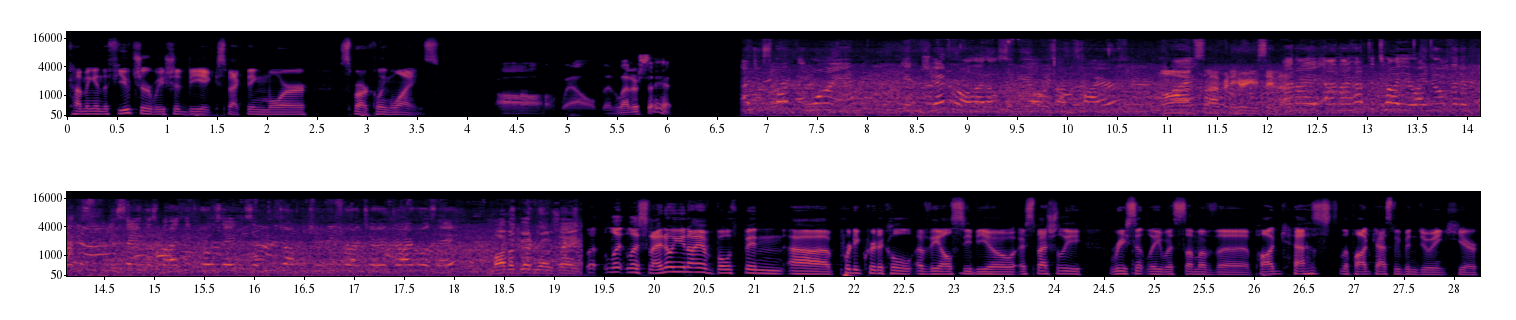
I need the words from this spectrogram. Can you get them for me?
coming in the future, we should be expecting more sparkling wines. oh, well, then let her say it. I think sparkling wine in general at LCBO is on fire. Oh, I'm so happy to hear you say that. And I and I have to tell you, I know that everybody's been saying this, but I think rosé is a huge opportunity for Ontario dry rosé. Love a good rosé. L- li- listen, I know you and I have both been uh, pretty critical of the LCBO, especially recently with some of the podcasts, the podcasts we've been doing here.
